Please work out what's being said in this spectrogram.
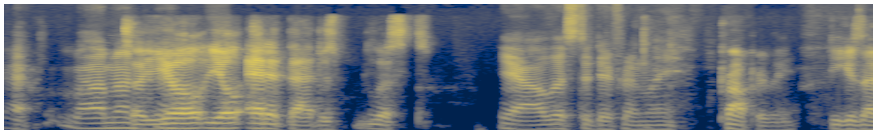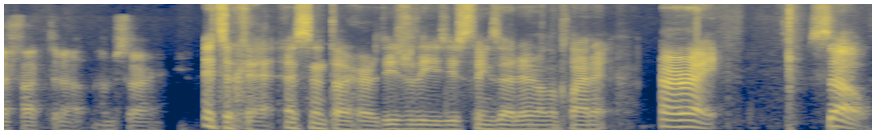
Okay. Well, I'm not. So you'll you'll edit that. Just list Yeah, I'll list it differently. properly because I fucked it up. I'm sorry. It's okay. As I heard, these are the easiest things I did on the planet. All right. So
